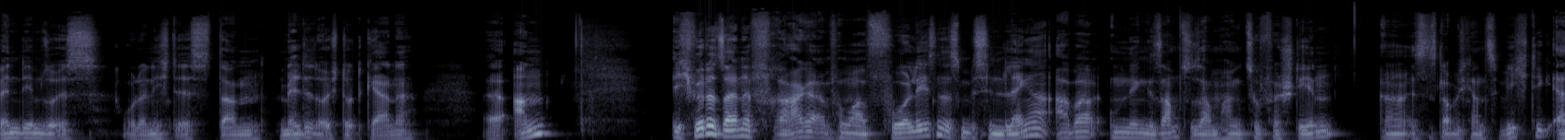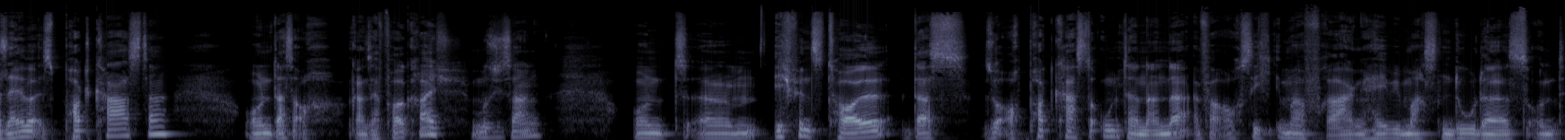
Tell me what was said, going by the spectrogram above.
wenn dem so ist oder nicht ist, dann meldet euch dort gerne äh, an. Ich würde seine Frage einfach mal vorlesen, das ist ein bisschen länger, aber um den Gesamtzusammenhang zu verstehen, äh, ist es, glaube ich, ganz wichtig. Er selber ist Podcaster und das auch ganz erfolgreich, muss ich sagen. Und ähm, ich finde es toll, dass so auch Podcaster untereinander einfach auch sich immer fragen, hey, wie machst denn du das? Und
